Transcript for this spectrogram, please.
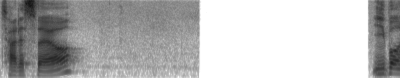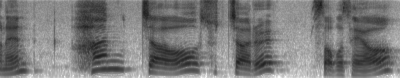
잘했어요. 이번엔 한자어 숫자를 써보세요.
